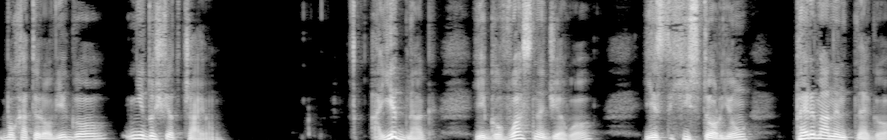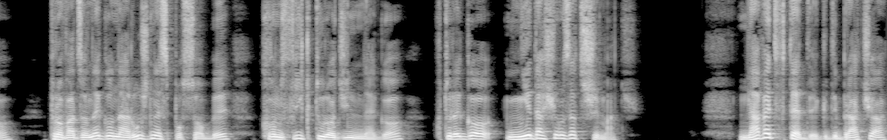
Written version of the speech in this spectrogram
bohaterowie go nie doświadczają. A jednak jego własne dzieło jest historią permanentnego, prowadzonego na różne sposoby konfliktu rodzinnego, którego nie da się zatrzymać. Nawet wtedy, gdy bracia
